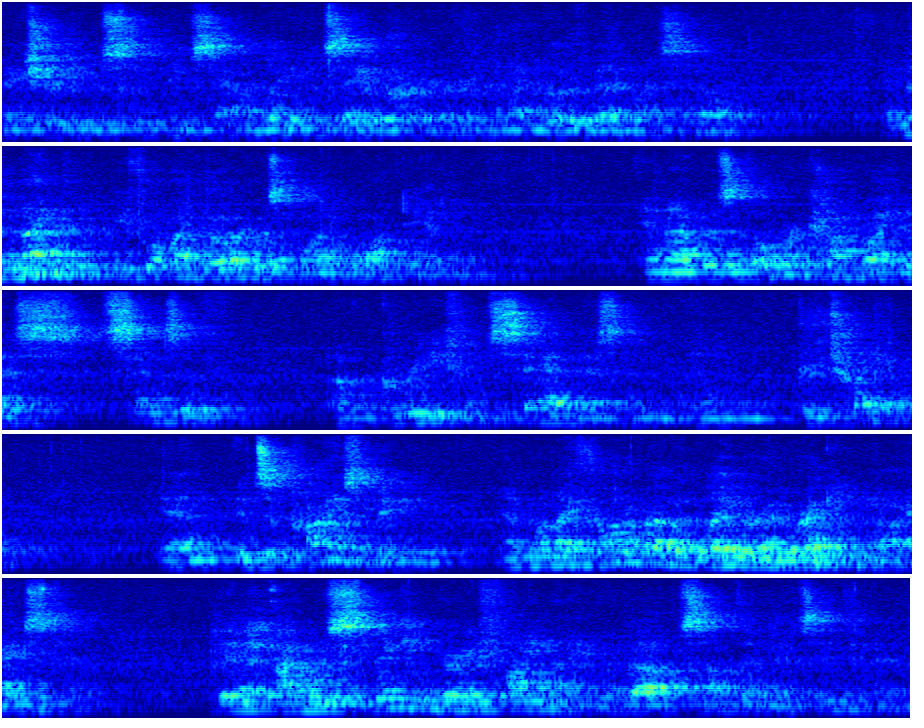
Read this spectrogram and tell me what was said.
make sure he was sleeping soundly and say a prayer, and then I'd go to bed myself. And the night before my daughter was born, I walked in, and I was overcome by this sense of, of grief and sadness and, and betrayal. And it surprised me. And when I thought about it later, I recognized that I was thinking very finite about something that's infinite.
